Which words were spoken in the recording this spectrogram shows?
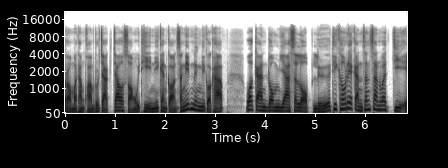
เรามาทำความรู้จักเจ้า 2 วิธีนี้กันก่อนสักนิดนึงดีกว่าครับ ว่าการดมยาสลบหรือที่เขาเรียกกันสั้นๆว่า GA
